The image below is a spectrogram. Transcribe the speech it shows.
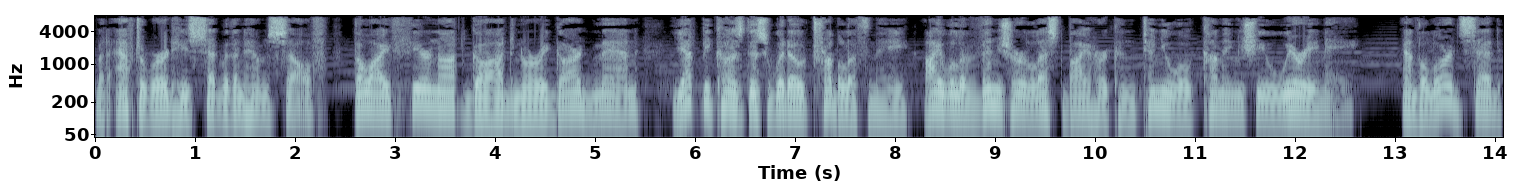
but afterward he said within himself, Though I fear not God, nor regard man, yet because this widow troubleth me, I will avenge her, lest by her continual coming she weary me. And the Lord said,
